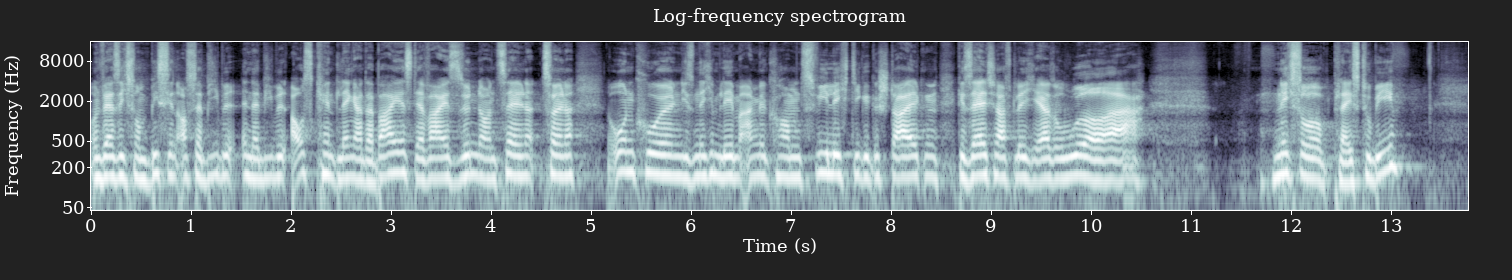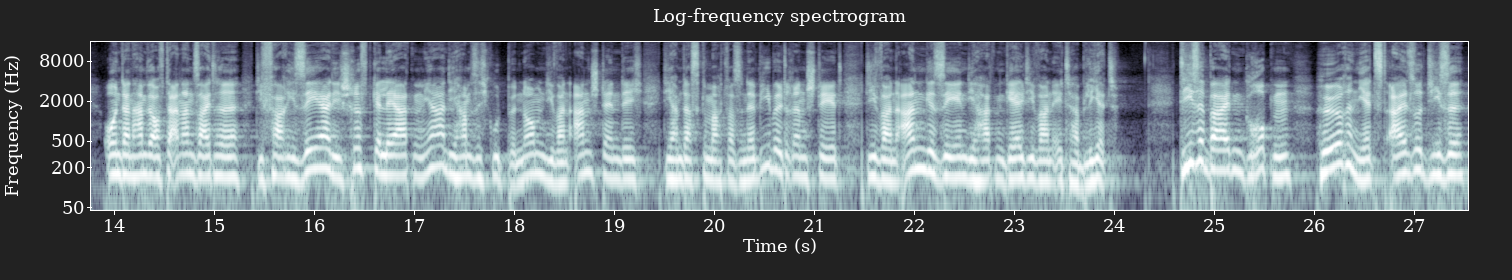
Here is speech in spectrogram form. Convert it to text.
und wer sich so ein bisschen aus der Bibel, in der Bibel auskennt, länger dabei ist, der weiß, Sünder und Zöllner, Zöllner uncool, die sind nicht im Leben angekommen, zwielichtige Gestalten, gesellschaftlich eher so, uah, nicht so place to be. Und dann haben wir auf der anderen Seite die Pharisäer, die Schriftgelehrten, ja, die haben sich gut benommen, die waren anständig, die haben das gemacht, was in der Bibel drin steht, die waren angesehen, die hatten Geld, die waren etabliert. Diese beiden Gruppen hören jetzt also diese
